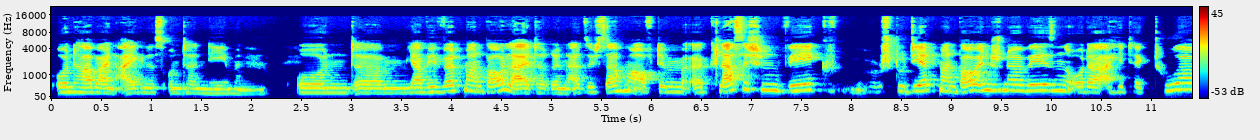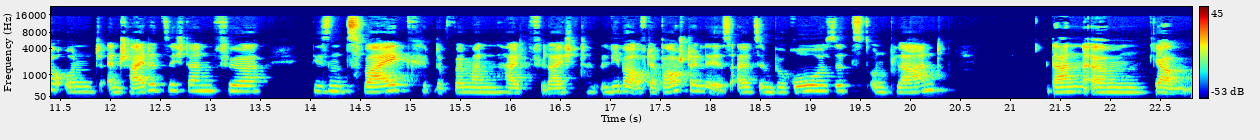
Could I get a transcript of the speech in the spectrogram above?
und habe ein eigenes Unternehmen. Und ähm, ja, wie wird man Bauleiterin? Also ich sage mal, auf dem äh, klassischen Weg studiert man Bauingenieurwesen oder Architektur und entscheidet sich dann für diesen Zweig, wenn man halt vielleicht lieber auf der Baustelle ist, als im Büro sitzt und plant, dann ähm, ja,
